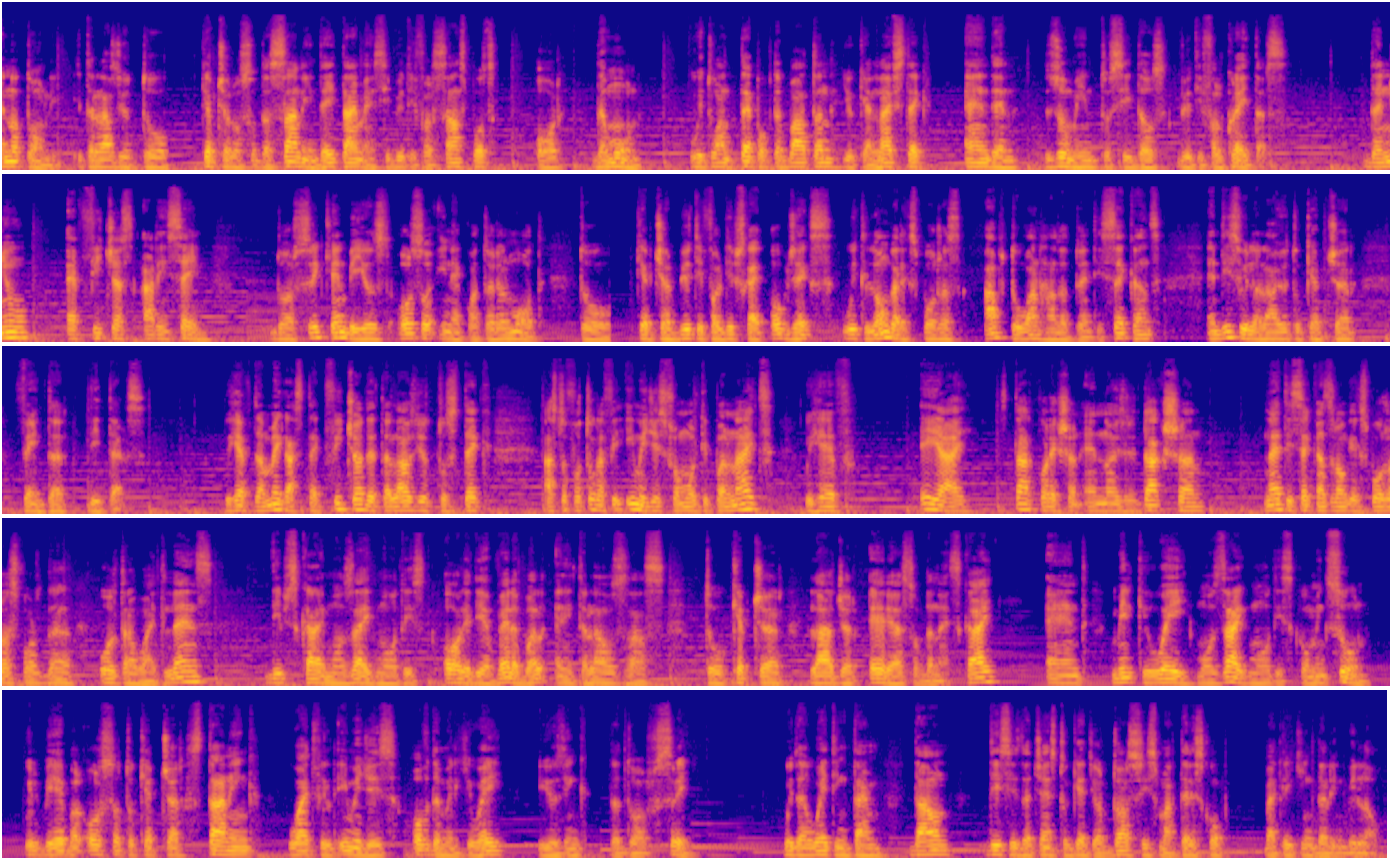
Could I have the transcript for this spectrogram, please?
And not only, it allows you to capture also the sun in daytime and see beautiful sunspots or the moon. With one tap of the button you can live stack and then zoom in to see those beautiful craters. The new app features are insane. 3 can be used also in equatorial mode to capture beautiful deep sky objects with longer exposures up to 120 seconds and this will allow you to capture fainter details. We have the Mega Stack feature that allows you to stack astrophotography images from multiple nights. We have AI, star correction and noise reduction, 90 seconds long exposures for the ultra wide lens, deep sky mosaic mode is already available and it allows us to capture larger areas of the night sky and Milky Way mosaic mode is coming soon. We'll be able also to capture stunning wide field images of the Milky Way using the Dwarf 3. With a waiting time down, this is the chance to get your Dwarf 3 Smart Telescope by clicking the link below.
